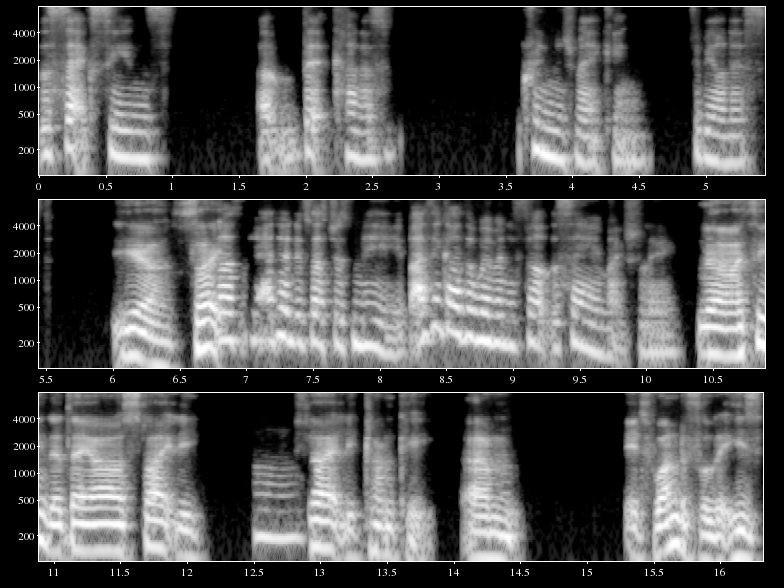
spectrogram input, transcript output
the sex scenes a bit kind of cringe making, to be honest. Yeah, like I don't know if that's just me, but I think other women have felt the same actually. No, I think that they are slightly, mm. slightly clunky. Um, mm. It's wonderful that he's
